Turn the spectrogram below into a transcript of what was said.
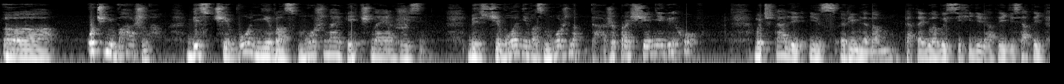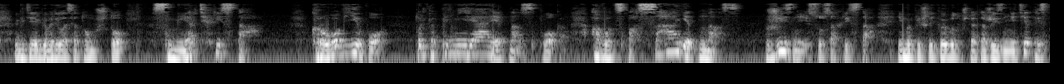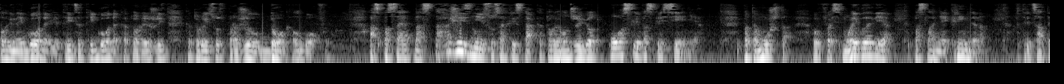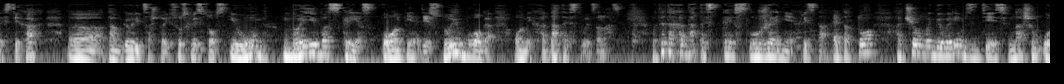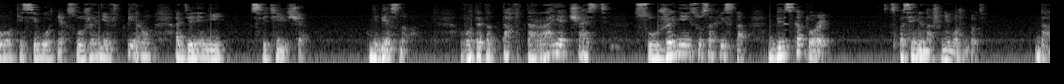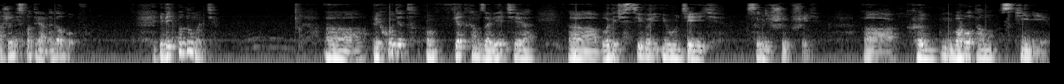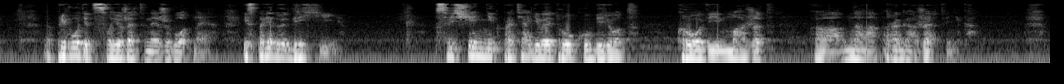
э, очень важно, без чего невозможна вечная жизнь, без чего невозможно даже прощение грехов. Мы читали из Римлянам 5 главы стихи 9 и 10, где говорилось о том, что смерть Христа, кровь Его только примиряет нас с Богом, а вот спасает нас жизнь Иисуса Христа. И мы пришли к выводу, что эта жизнь не те три с половиной года или 33 года, которые, жизнь, которые Иисус прожил до Голгофы, а спасает нас та жизнь Иисуса Христа, которой Он живет после воскресения – Потому что в 8 главе послания к римлянам, в 30 стихах, э, там говорится, что Иисус Христос и умер, но и воскрес. Он и одесную Бога, Он и ходатайствует за нас. Вот это ходатайское служение Христа, это то, о чем мы говорим здесь, в нашем уроке сегодня. Служение в первом отделении святилища небесного. Вот это та вторая часть служения Иисуса Христа, без которой спасения наше не может быть. Даже несмотря на Голгоф. И ведь подумайте, э, приходит в Ветхом Завете э, благочестивый иудей, согрешивший, э, к воротам Скинии, приводит свое жертвенное животное, исповедует грехи. Священник протягивает руку, берет крови, мажет на рога жертвенника.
